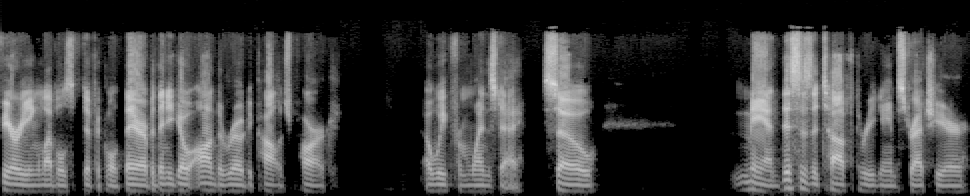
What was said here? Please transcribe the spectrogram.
Varying levels of difficult there, but then you go on the road to College Park a week from Wednesday. So, man, this is a tough three game stretch here.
